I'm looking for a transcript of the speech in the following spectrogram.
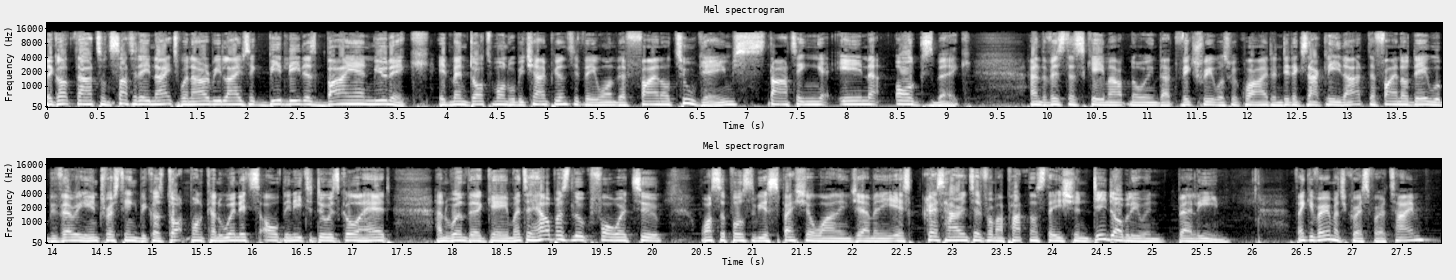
They got that on Saturday night when RB Leipzig beat leaders Bayern Munich. It meant Dortmund will be champions if they won their final two games starting in Augsburg. And the visitors came out knowing that victory was required and did exactly that. The final day will be very interesting because Dortmund can win it. All they need to do is go ahead and win their game. And to help us look forward to what's supposed to be a special one in Germany is Chris Harrington from our partner station DW in Berlin. Thank you very much, Chris, for your time.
